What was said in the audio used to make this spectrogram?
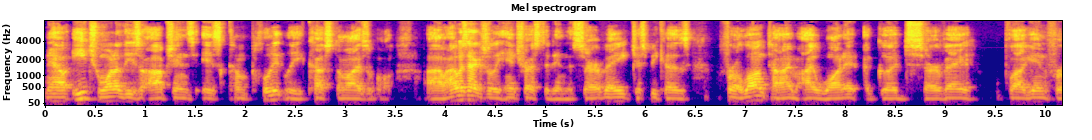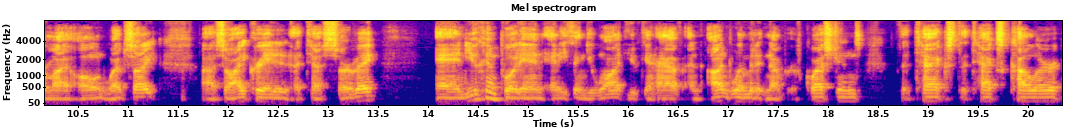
Now, each one of these options is completely customizable. Um, I was actually interested in the survey just because for a long time I wanted a good survey plugin for my own website. Uh, so I created a test survey and you can put in anything you want. You can have an unlimited number of questions, the text, the text color,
